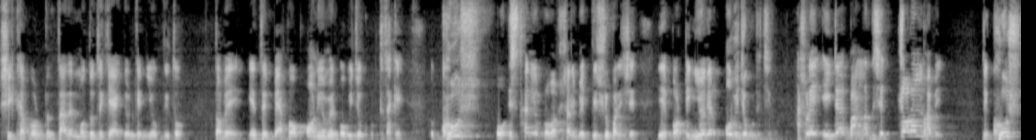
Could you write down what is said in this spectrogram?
শিক্ষা বোর্ড তাদের মধ্য থেকে একজনকে নিয়োগ দিত। তবে এতে ব্যাপক অনিয়মের অভিযোগ উঠতে থাকে। ঘুষ ও স্থানীয় প্রভাবশালী ব্যক্তির সুপারিশে এ পদটি নিয়োগের অভিযোগ উঠেছিল। আসলে এইটা বাংলাদেশের চরমভাবে যে ঘুষ,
